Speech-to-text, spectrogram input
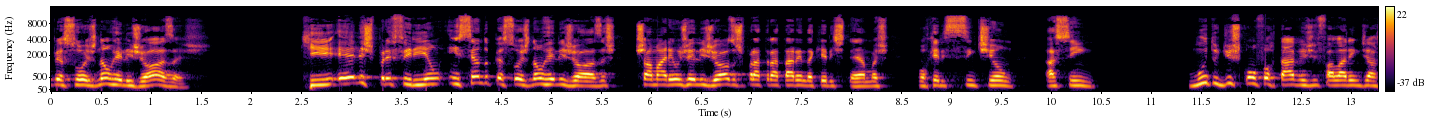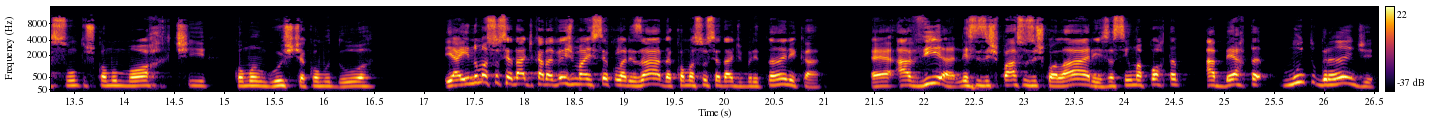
pessoas não religiosas que eles preferiam, em sendo pessoas não religiosas, chamariam os religiosos para tratarem daqueles temas porque eles se sentiam assim muito desconfortáveis de falarem de assuntos como morte, como angústia, como dor. E aí, numa sociedade cada vez mais secularizada, como a sociedade britânica, é, havia nesses espaços escolares assim uma porta aberta muito grande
